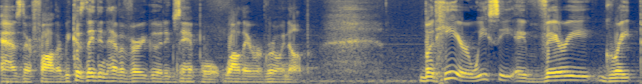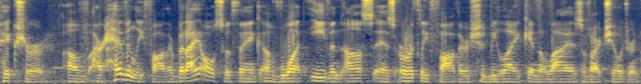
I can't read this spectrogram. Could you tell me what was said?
as their father because they didn't have a very good example while they were growing up. But here we see a very great picture of our Heavenly Father, but I also think of what even us as earthly fathers should be like in the lives of our children.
